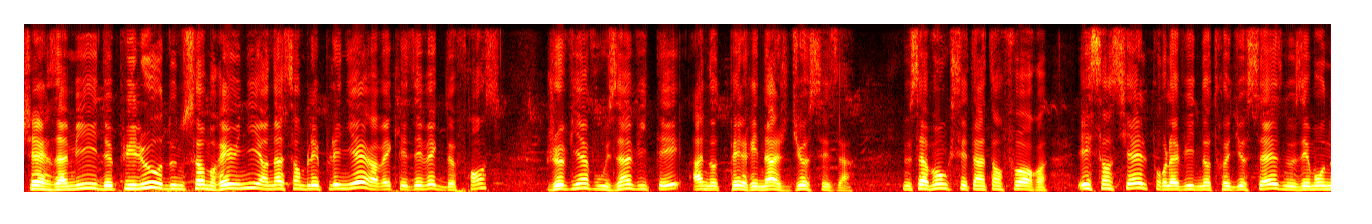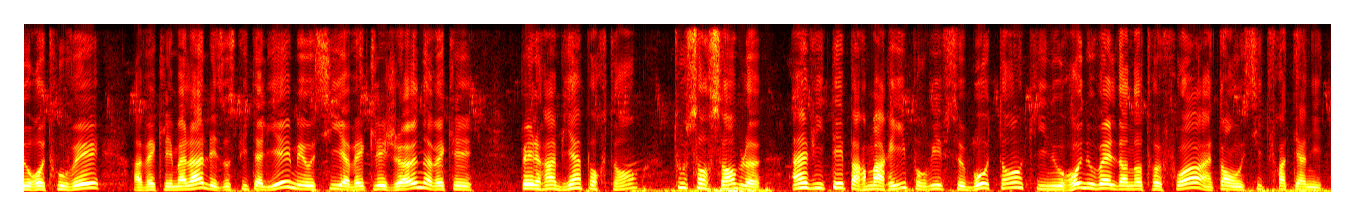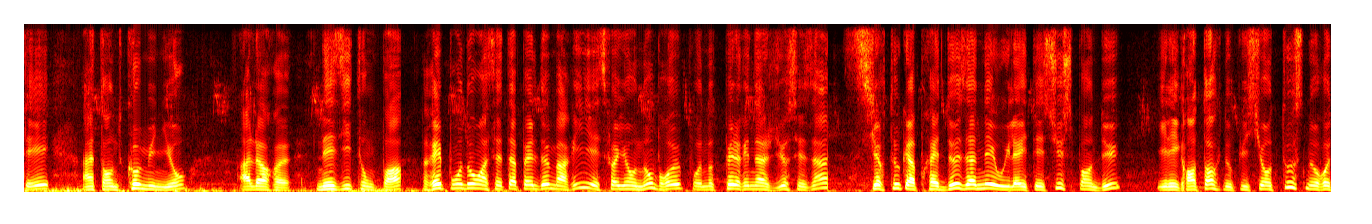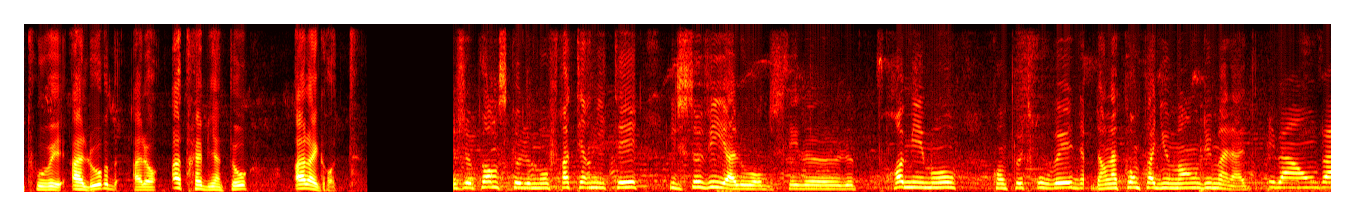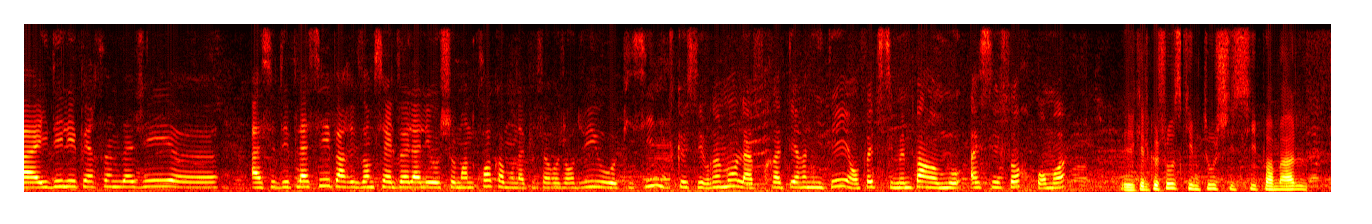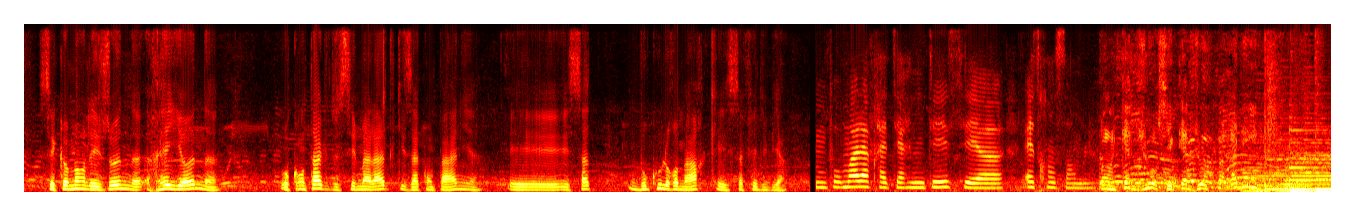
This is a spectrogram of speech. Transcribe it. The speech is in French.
Chers amis, depuis Lourdes, nous nous sommes réunis en assemblée plénière avec les évêques de France. Je viens vous inviter à notre pèlerinage diocésain. Nous savons que c'est un temps fort essentiel pour la vie de notre diocèse. Nous aimons nous retrouver avec les malades, les hospitaliers, mais aussi avec les jeunes, avec les pèlerins bien portants, tous ensemble invités par Marie pour vivre ce beau temps qui nous renouvelle dans notre foi, un temps aussi de fraternité, un temps de communion. Alors euh, n'hésitons pas, répondons à cet appel de Marie et soyons nombreux pour notre pèlerinage diocésain, surtout qu'après deux années où il a été suspendu, il est grand temps que nous puissions tous nous retrouver à Lourdes. Alors à très bientôt à la grotte. Je pense que le mot fraternité, il se vit à Lourdes. C'est le, le premier mot qu'on peut trouver dans l'accompagnement du malade. Eh ben, on va aider les personnes âgées euh, à se déplacer, par exemple si elles veulent aller au chemin de croix comme on a pu le faire aujourd'hui ou aux piscines. Parce que c'est vraiment la fraternité, en fait c'est même pas un mot assez fort pour moi. Et quelque chose qui me touche ici pas mal, c'est comment les jeunes rayonnent au contact de ces malades qu'ils accompagnent. Et ça, beaucoup le remarquent et ça fait du bien. Pour moi, la fraternité, c'est euh, être ensemble. Dans quatre jours, c'est quatre jours de paradis.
